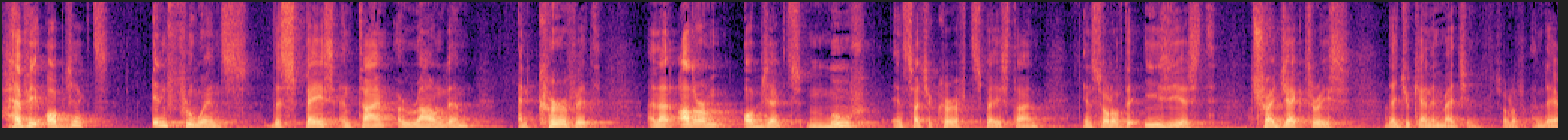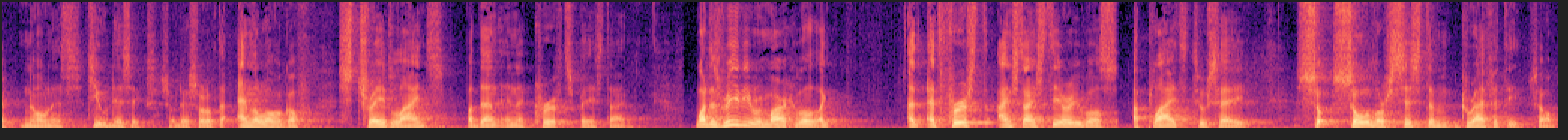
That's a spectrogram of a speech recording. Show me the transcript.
heavy objects influence the space and time around them and curve it, and then other objects move in such a curved space-time in sort of the easiest trajectories that you can imagine, sort of, and they're known as geodesics. So they're sort of the analog of straight lines, but then in a curved space-time. What is really remarkable, like at, at first Einstein's theory was applied to say so, solar system gravity. So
